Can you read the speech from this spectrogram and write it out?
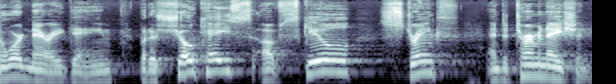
ordinary game, but a showcase of skill, strength, and determination.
